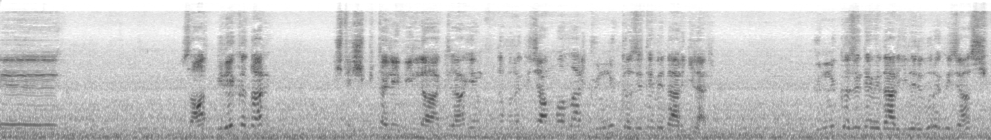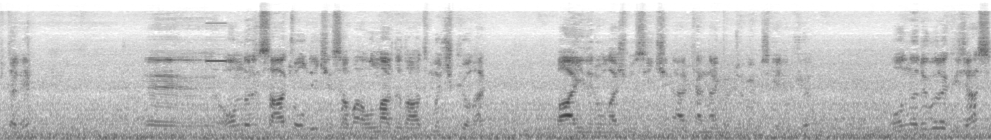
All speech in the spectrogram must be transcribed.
Ee, saat 1'e kadar işte Spitale, Villa, Klagenfurt'ta bırakacağım mallar günlük gazete ve dergiler. Günlük gazete ve dergileri bırakacağız Spitale. Ee, onların saati olduğu için sabah onlar da dağıtıma çıkıyorlar. Bayilere ulaşması için erkenden götürmemiz gerekiyor. Onları bırakacağız.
